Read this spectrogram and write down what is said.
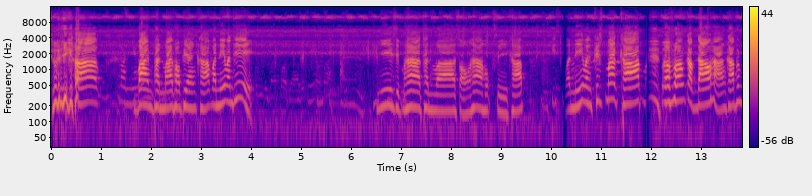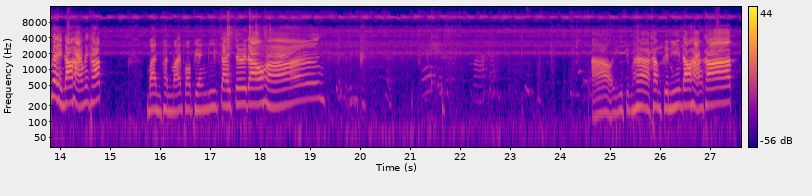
สวัสดีครับหล่อนยังบ้านพันไม้พอเพียงครับ วันนี้วันที่ 25ธันวา2564 ครับ วันนี้วันคริสต์มาสครับมาพร้อมกับดาวหางครับ เพื่อนๆเห็นดาวหางไหมครับ บ้านพันไม้พอเพียงดีใจเจอดาวหางอ้าว25ค่ำคืนนี้ดาวหางครับเอา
